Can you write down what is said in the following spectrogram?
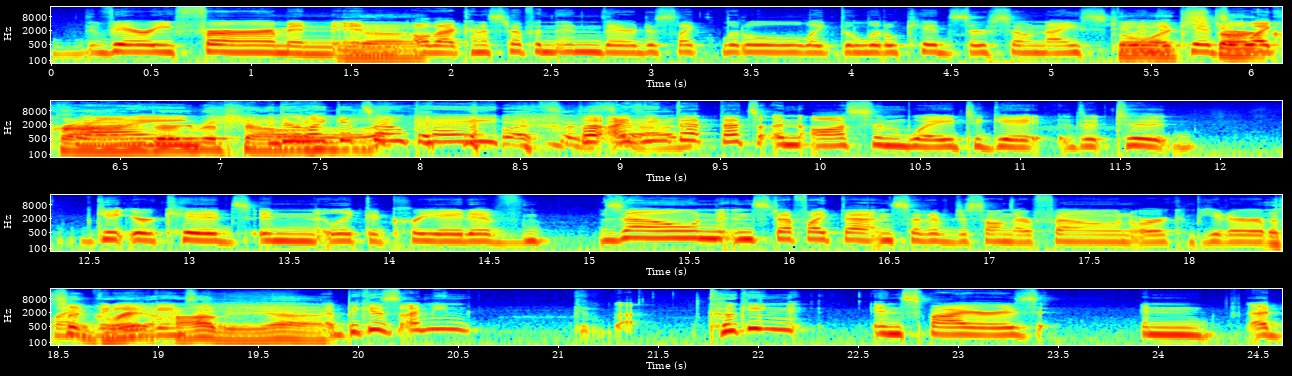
very firm and, and Yeah. all that kind of stuff. And then they're just like little, like the little kids they're so nice to, They'll, and like, the kids start are like crying crying. during the and they're like, it's okay. It's so but I think that that's an awesome way to get to, to get your kids in like a creative zone and stuff like that instead of just on their phone or a computer It's a playing video great games hobby, yeah. Uh, because I mean, cooking inspires in a,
